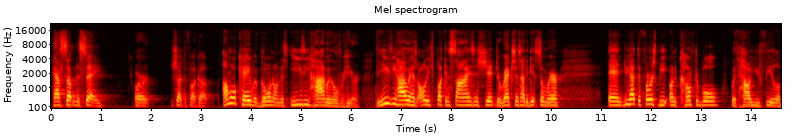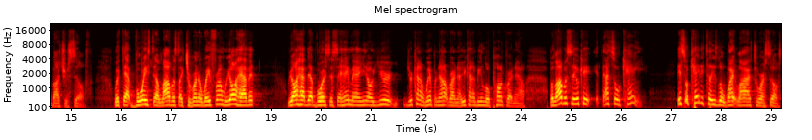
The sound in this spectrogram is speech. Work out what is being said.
have something to say or shut the fuck up. I'm okay with going on this easy highway over here. The easy highway has all these fucking signs and shit, directions, how to get somewhere. And you have to first be uncomfortable with how you feel about yourself. With that voice that a lot of us like to run away from, we all have it. We all have that voice that say, hey man, you know, you're you're kind of wimping out right now. You're kind of being a little punk right now. But a lot of us say, okay, that's okay. It's okay to tell these little white lies to ourselves.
